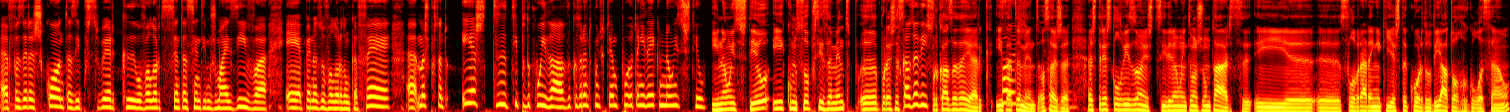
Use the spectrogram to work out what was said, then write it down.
a fazer as contas e perceber que o valor de 60 cêntimos mais IVA é apenas o valor de um café. ah, Mas, portanto, este tipo de cuidado que durante muito tempo eu tenho a ideia que não existiu. E não existiu e começou precisamente eh, por esta Por causa disto. Por causa da ERC, exatamente. Ou seja, as três televisões decidiram então juntar-se e eh, eh, celebrarem aqui este acordo de autorregulação,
